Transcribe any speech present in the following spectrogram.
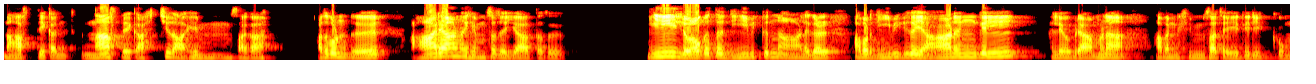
നാസ്തി നാസ്തി കശ്ചിതഹിംസക അതുകൊണ്ട് ആരാണ് ഹിംസ ചെയ്യാത്തത്? ഈ ലോകത്ത് ജീവിക്കുന്ന ആളുകൾ അവർ ജീവിക്കുകയാണെങ്കിൽ അല്ലയോ ബ്രാഹ്മണ അവൻ ഹിംസ ചെയ്തിരിക്കും.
